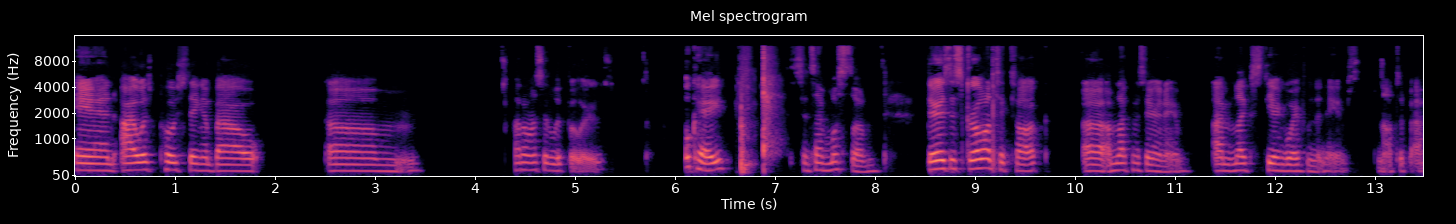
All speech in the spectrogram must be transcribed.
and I was posting about, um, I don't want to say lip fillers. Okay, since I'm Muslim, there's this girl on TikTok. Uh, I'm not gonna say her name. I'm like steering away from the names, not to bash.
